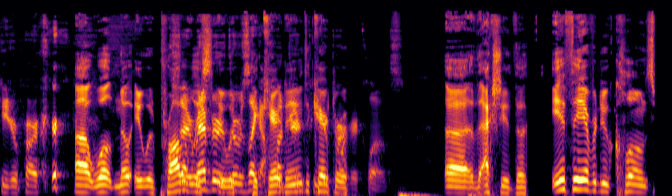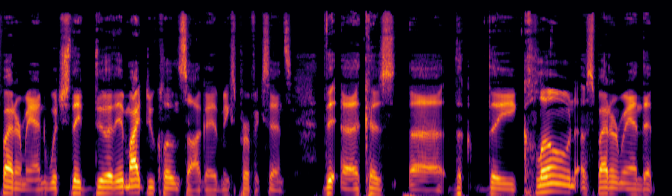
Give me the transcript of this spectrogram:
Peter Parker. Uh, well, no, it would probably. I remember it would, there was like the the name of the Peter character Parker clones. uh, actually the if they ever do clone Spider-Man, which they do, they might do Clone Saga. It makes perfect sense because uh, the the clone of Spider-Man that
